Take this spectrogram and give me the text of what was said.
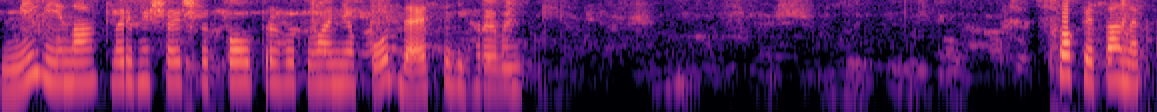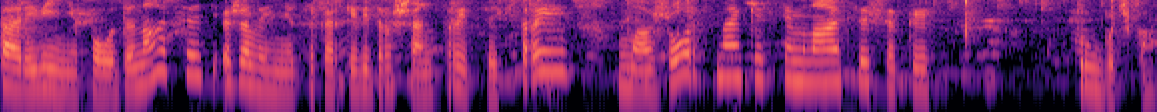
Мівіна вермішель швидкого приготування по 10 гривень. Соки та нектарі вінні по 11, желейні цукерки від Рошен 33, мажор снеки 17, такий трубочка.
